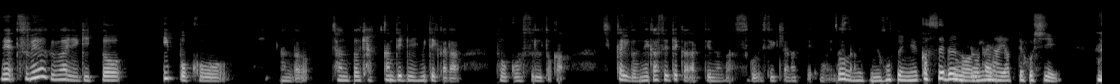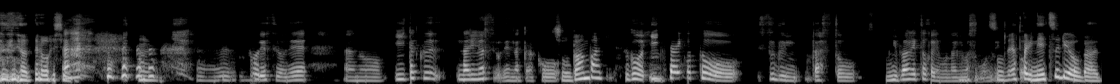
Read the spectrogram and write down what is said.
ね、つぶやく前にきっと、一歩こう、なんだろう、ちゃんと客観的に見てから投稿するとか、しっかりと寝かせてからっていうのがすごい素敵だなって思いました。そうですね。本当に寝かせるのはみんなやってほしい。やってほしい。うん。うん。うん。そうですよね。あの、言いたくなりますよね。なんかこう、そう、頑張って、すごい言いたいことをすぐに出すと、見バレとかにもなりますもんね。そう、やっぱり熱量が違う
